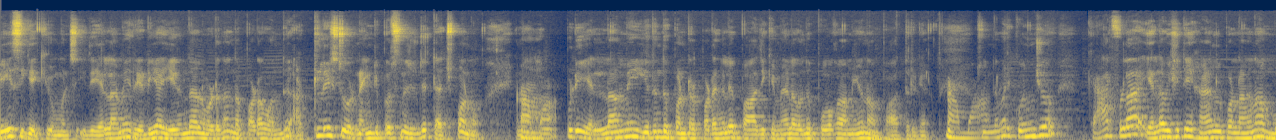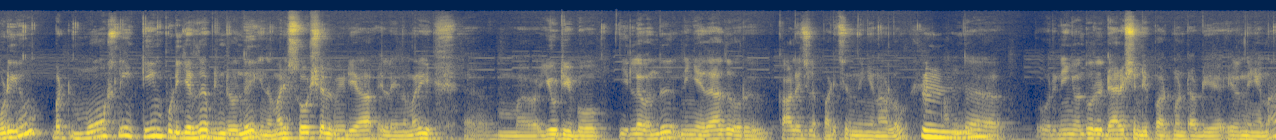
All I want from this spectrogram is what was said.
பேசிக் எக்யூப்மெண்ட்ஸ் இது எல்லாமே ரெடியாக இருந்தால் மட்டும்தான் அந்த படம் வந்து அட்லீஸ்ட் ஒரு நைன்டி பர்சன்டேஜ் வந்து டச் பண்ணும். ஏன்னா அப்படி எல்லாமே இருந்து பண்ணுற படங்களே பாதிக்கு மேலே வந்து போகாமையும் நான் பார்த்துருக்கேன். இந்த மாதிரி கொஞ்சம் கேர்ஃபுல்லாக எல்லா விஷயத்தையும் ஹேண்டில் பண்ணாங்கன்னா முடியும். பட் மோஸ்ட்லி டீம் பிடிக்கிறது அப்படின்றது வந்து இந்த மாதிரி சோஷியல் மீடியா இல்லை இந்த மாதிரி யூடியூபோ இல்லை வந்து நீங்கள் ஏதாவது ஒரு காலேஜில் படிச்சிருந்தீங்கனாலோ அந்த ஒரு நீங்கள் வந்து ஒரு டைரக்ஷன் டிபார்ட்மெண்ட் அப்படி இருந்தீங்கன்னா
